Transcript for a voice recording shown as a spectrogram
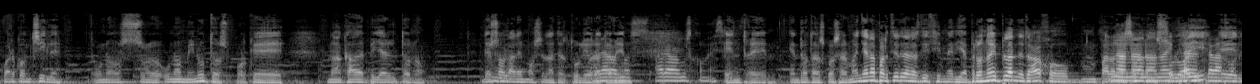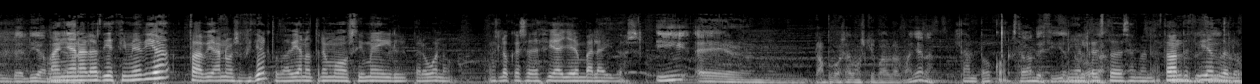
Jugar con Chile unos, unos minutos, porque no acaba de pillar el tono. De eso hablaremos en la tertulia ahora, ahora también. Vamos, ahora vamos con eso. Entre, entre otras cosas. Mañana a partir de las diez y media. Pero no hay plan de trabajo para no, la semana, no, no, no solo hay, hay, el del día mañana. mañana. a las diez y media todavía no es oficial, todavía no tenemos email, pero bueno, es lo que se decía ayer en Balaidos. Y eh, tampoco sabemos quién va a hablar mañana. Tampoco. Estaban decidiendo. Ni el resto de semana. Estaban decidiéndolo.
